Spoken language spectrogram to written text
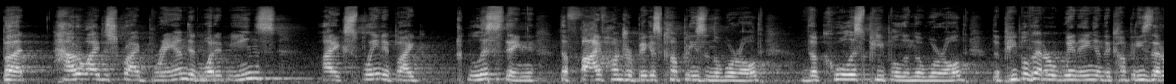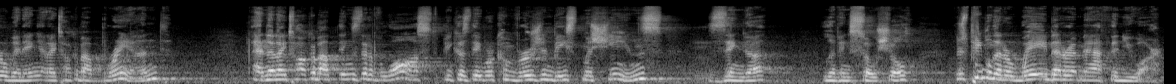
but how do I describe brand and what it means? I explain it by listing the 500 biggest companies in the world, the coolest people in the world, the people that are winning and the companies that are winning, and I talk about brand. And then I talk about things that have lost because they were conversion based machines Zynga, Living Social. There's people that are way better at math than you are.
